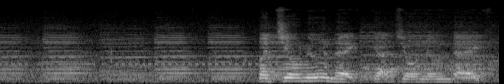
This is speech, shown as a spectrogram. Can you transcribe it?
But Joe Nieuwendyk, got Joe Nieuwendyk.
